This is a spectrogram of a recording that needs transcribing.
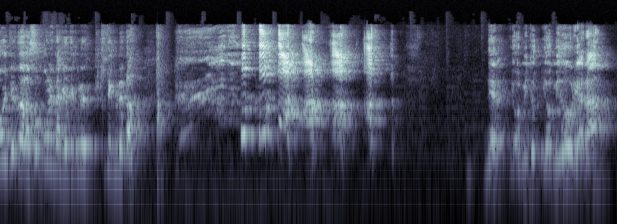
置いてたらそこに投げてくれ来てくれた。ね読みど読み通りやな。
